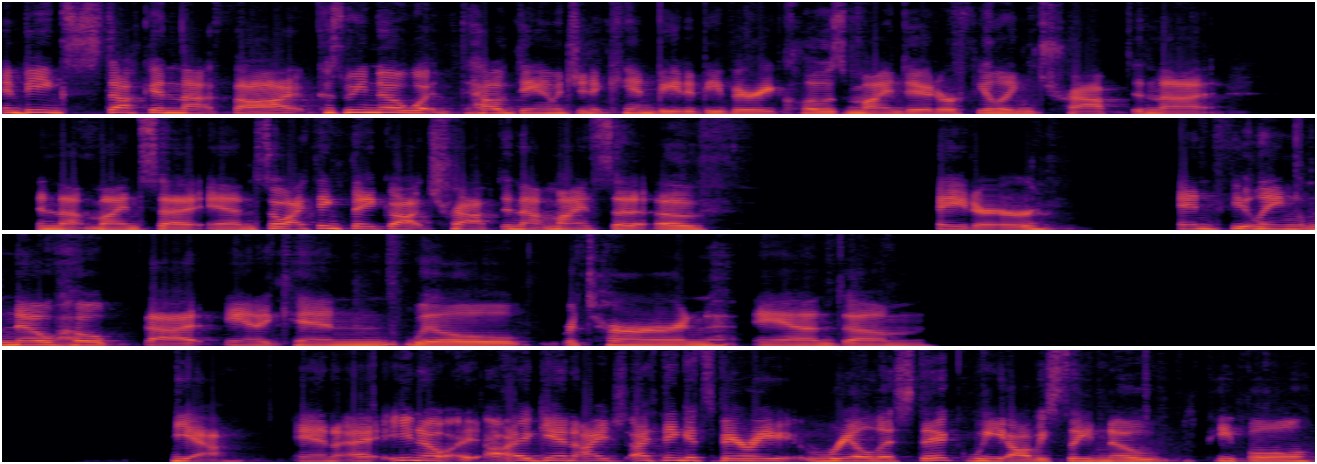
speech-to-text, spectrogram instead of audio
and being stuck in that thought because we know what how damaging it can be to be very closed-minded or feeling trapped in that in that mindset. And so i think they got trapped in that mindset of Vader and feeling no hope that Anakin will return and um yeah and I, you know I, again I, I think it's very realistic we obviously know people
